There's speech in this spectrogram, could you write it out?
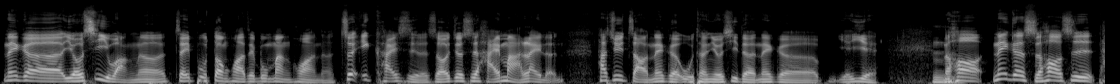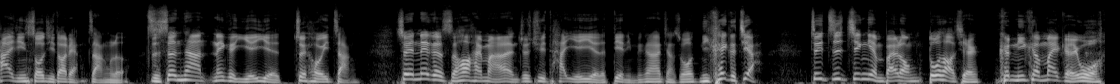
那个游戏王呢，这部动画这部漫画呢，最一开始的时候就是海马赖人，他去找那个武藤游戏的那个爷爷，嗯然后那个时候是他已经收集到两张了，只剩下那个爷爷最后一张，所以那个时候海马赖人就去他爷爷的店里面跟他讲说，你开个价。这只金眼白龙多少钱？可你可卖给我？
